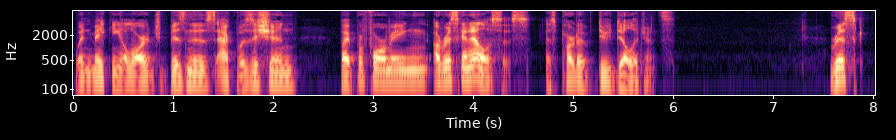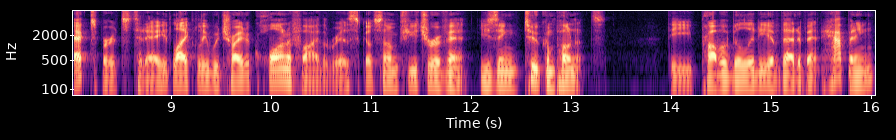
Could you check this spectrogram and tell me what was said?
when making a large business acquisition by performing a risk analysis as part of due diligence. Risk experts today likely would try to quantify the risk of some future event using two components the probability of that event happening,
